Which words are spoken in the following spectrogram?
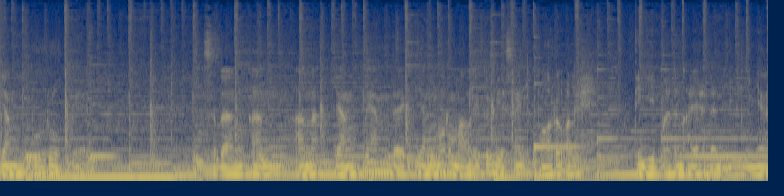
yang buruk ya. Sedangkan anak yang pendek, yang normal itu biasanya dipengaruhi oleh tinggi badan ayah dan ibunya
